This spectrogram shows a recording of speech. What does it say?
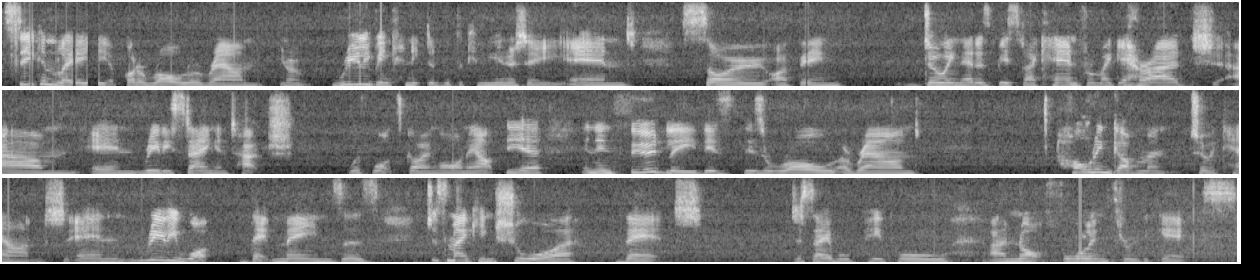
Secondly, I've got a role around, you know, really being connected with the community, and so I've been doing that as best I can from my garage, um, and really staying in touch with what's going on out there. And then thirdly, there's there's a role around holding government to account, and really what that means is just making sure that disabled people are not falling through the gaps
